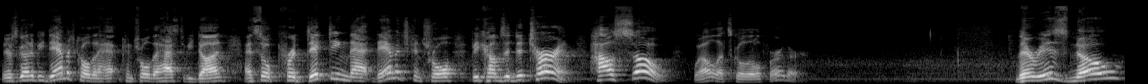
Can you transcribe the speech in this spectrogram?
there's going to be damage control that, control that has to be done. And so predicting that damage control becomes a deterrent. How so? Well, let's go a little further. There is no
